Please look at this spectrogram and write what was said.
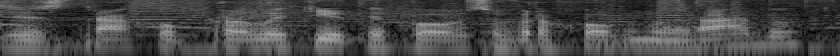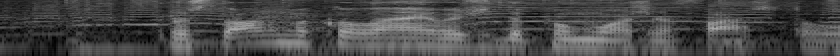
зі страху пролетіти повз Верховну Раду, Руслан Миколаєвич допоможе Фастову.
